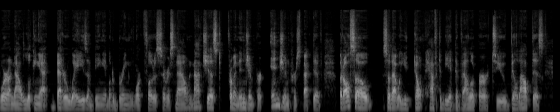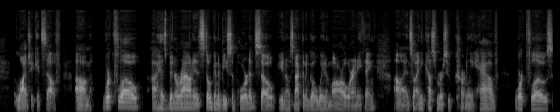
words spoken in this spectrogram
we're now looking at better ways of being able to bring workflow to ServiceNow, not just from an engine per engine perspective, but also so that way you don't have to be a developer to build out this logic itself. Um, workflow uh, has been around and it's still going to be supported, so you know it's not going to go away tomorrow or anything. Uh, and so any customers who currently have workflows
